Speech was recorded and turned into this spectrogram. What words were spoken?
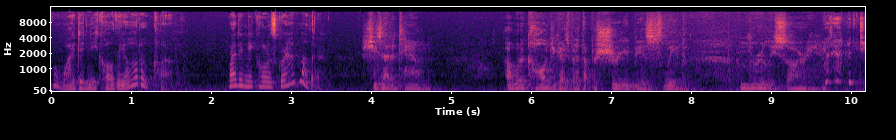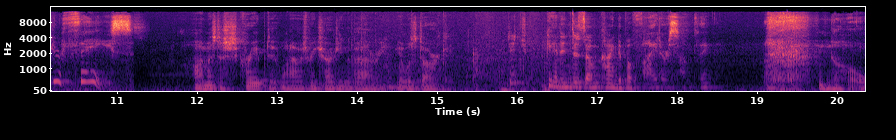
Well, why didn't he call the auto club? Why didn't he call his grandmother? She's out of town. I would have called you guys, but I thought for sure you'd be asleep. I'm really sorry. What happened to your face? Oh, I must have scraped it when I was recharging the battery. It was dark. Did you get into some kind of a fight or something? No.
